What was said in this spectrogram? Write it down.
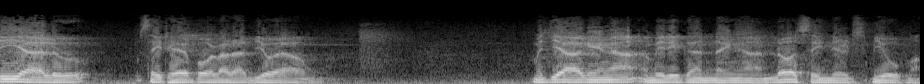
တိရလို့စိတ်ထဲပေါ်လာတာပြောရအောင်မကြာခင်ကအမေရိကန်နိုင်ငံလော့စ်အိန်ဂျယ်စ်မြို့မှာ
